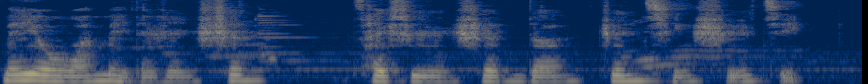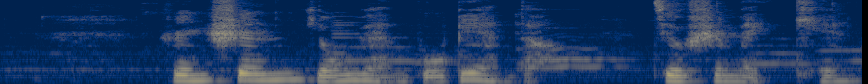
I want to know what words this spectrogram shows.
没有完美的人生，才是人生的真情实景。人生永远不变的，就是每天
